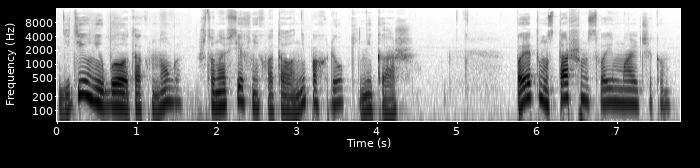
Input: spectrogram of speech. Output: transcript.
Детей у них было так много, что на всех не хватало ни похлебки, ни каши. Поэтому старшим своим мальчикам –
